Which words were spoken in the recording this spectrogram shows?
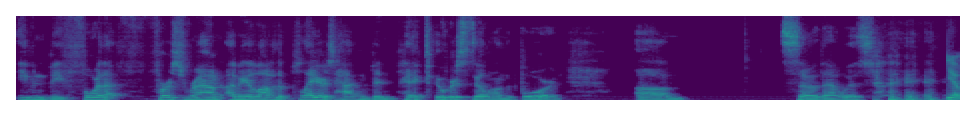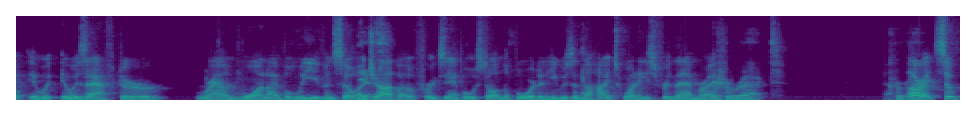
even before that first round, I mean, a lot of the players hadn't been picked who were still on the board. Um, so that was yeah. It w- it was after round one, I believe, and so yes. Ojabo, for example, was still on the board, and he was in the high twenties for them, right? Correct. Correct. All right, so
